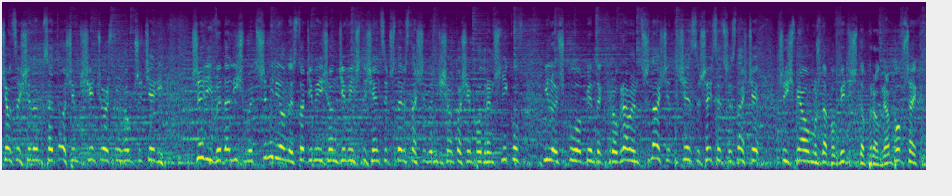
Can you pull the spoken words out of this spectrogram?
788 nauczycieli, czyli wydaliśmy 3 199 478 podręczników. Ilość szkół objętych programem 13 616, czyli śmiało można powiedzieć, to program powszechny.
